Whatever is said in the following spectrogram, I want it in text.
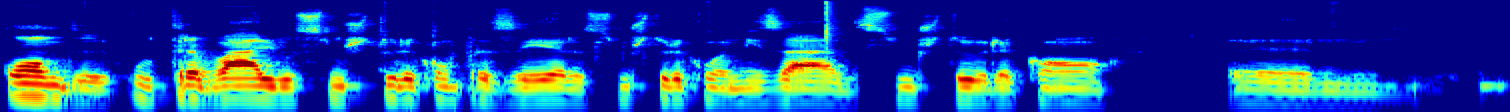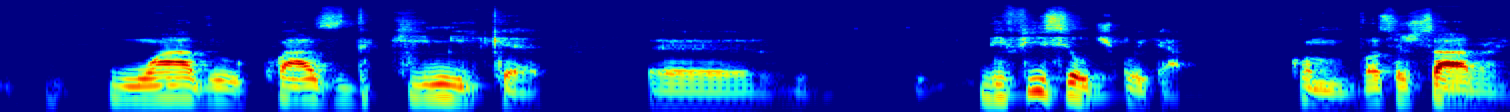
onde o trabalho se mistura com prazer, se mistura com amizade, se mistura com um lado quase de química uh, difícil de explicar. Como vocês sabem,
